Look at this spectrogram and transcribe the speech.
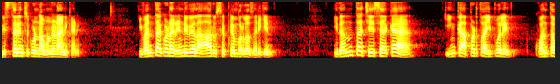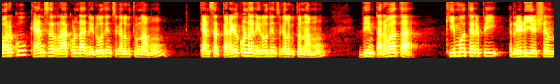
విస్తరించకుండా ఉండడానికని. ఇవంతా కూడా రెండు వేల ఆరు సెప్టెంబర్లో జరిగింది. ఇదంతా చేశాక ఇంకా అప్పటితో అయిపోలేదు. కొంతవరకు క్యాన్సర్ రాకుండా నిరోధించగలుగుతున్నాము క్యాన్సర్ పెరగకుండా నిరోధించగలుగుతున్నాము. దీని తర్వాత కీమోథెరపీ రేడియేషన్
